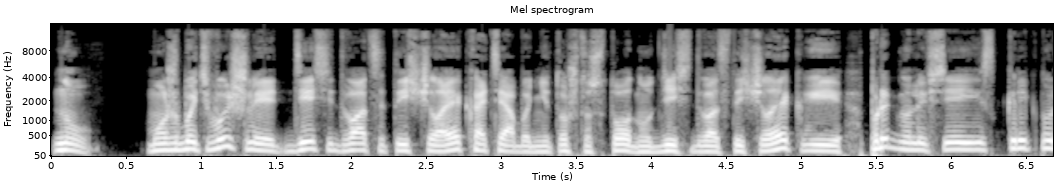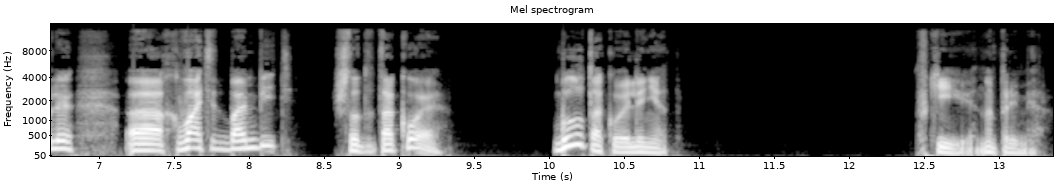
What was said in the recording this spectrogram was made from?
Ну, может быть, вышли 10-20 тысяч человек хотя бы, не то что 100, но 10-20 тысяч человек, и прыгнули все и крикнули э, «Хватит бомбить!» Что-то такое. Было такое или нет? В Киеве, например.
